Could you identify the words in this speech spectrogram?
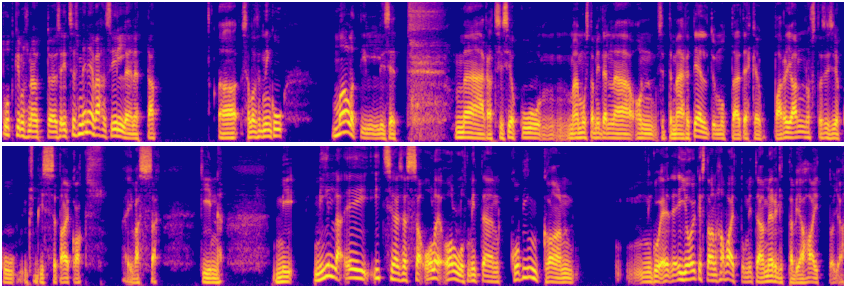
tutkimusnäyttöä. Se itse asiassa menee vähän silleen, että äh, sellaiset niin kuin maltilliset määrät, siis joku, mä en muista miten nämä on sitten määritelty, mutta et ehkä joku pari annosta, siis joku yksi bisse tai kaksi päivässäkin, niin niillä ei itse asiassa ole ollut mitään kovinkaan niin kuin, ei oikeastaan havaittu mitään merkittäviä haittoja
